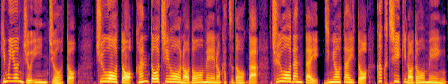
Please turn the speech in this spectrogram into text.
キム・ヨンジュ委員長と、中央と関東地方の同盟の活動家、中央団体、事業体と各地域の同盟員、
